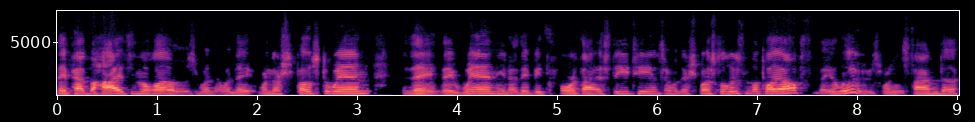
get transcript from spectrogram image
they've had the highs and the lows. When when they when they're supposed to win, they they win. You know, they beat the Fort Worth ISD teams, and when they're supposed to lose in the playoffs, they lose. When it's time to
